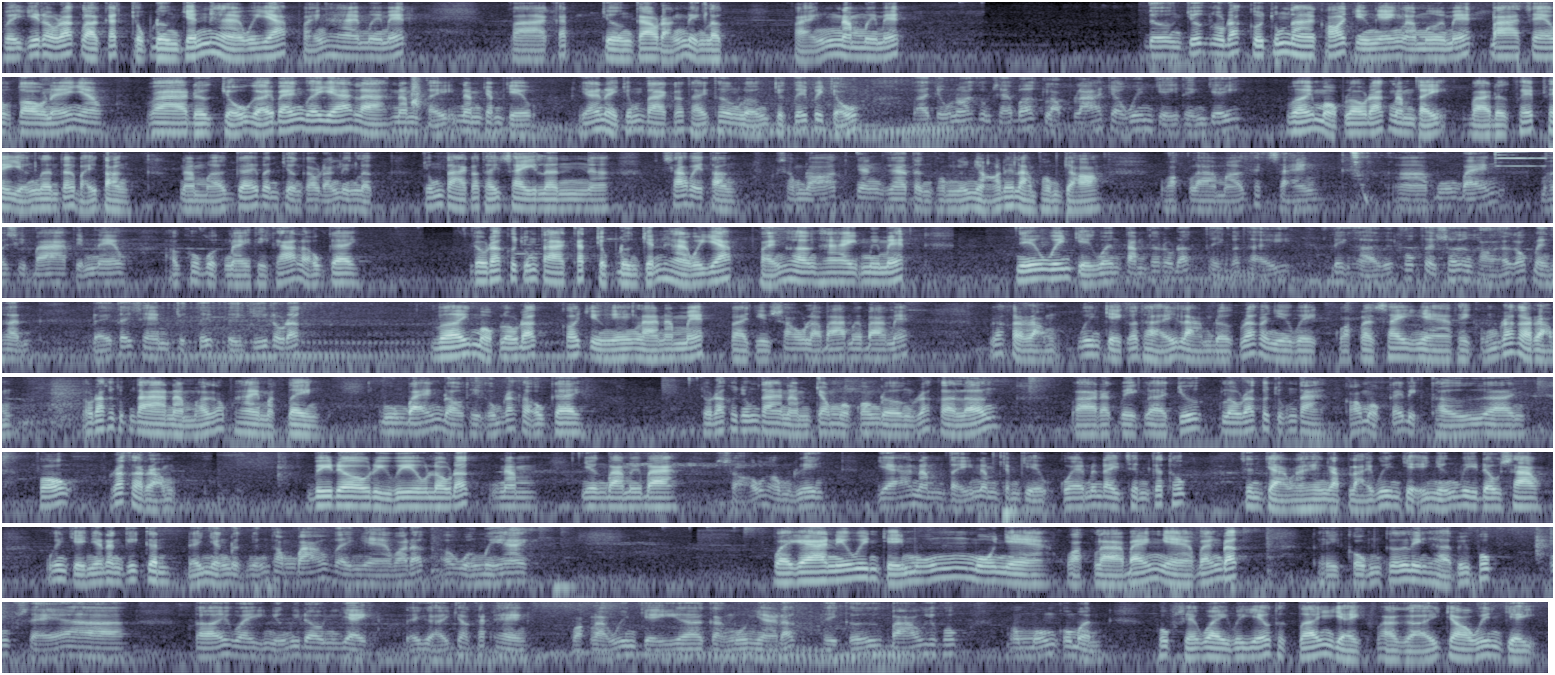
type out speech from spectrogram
Vị trí lô đất là cách trục đường chính Hà Quy Giáp khoảng 20m và cách trường cao đẳng điện lực khoảng 50m. Đường trước lô đất của chúng ta có chiều ngang là 10m, 3 xe ô tô né nhau và được chủ gửi bán với giá là 5 tỷ 500 triệu. Giá này chúng ta có thể thương lượng trực tiếp với chủ và chủ nói cũng sẽ bớt lọc lá cho quý anh chị thiện chí. Với một lô đất 5 tỷ và được phép xây dựng lên tới 7 tầng nằm ở kế bên trường cao đẳng điện lực, chúng ta có thể xây lên à, 6-7 tầng, sau đó ngăn ra từng phòng nhỏ nhỏ để làm phòng trọ hoặc là mở khách sạn, à, buôn bán, mở spa, tiệm nail. Ở khu vực này thì khá là ok. Lô đất của chúng ta cách trục đường chính Hà Quy Giáp khoảng hơn 20m. Nếu quý anh chị quan tâm tới lô đất thì có thể liên hệ với Phúc theo số điện thoại ở góc màn hình để tới xem trực tiếp vị trí lô đất. Với một lô đất có chiều ngang là 5m và chiều sâu là 33m, rất là rộng, quý anh chị có thể làm được rất là nhiều việc hoặc là xây nhà thì cũng rất là rộng. Lô đất của chúng ta nằm ở góc hai mặt tiền, buôn bán đồ thì cũng rất là ok. Lô đất của chúng ta nằm trong một con đường rất là lớn và đặc biệt là trước lô đất của chúng ta có một cái biệt thự à, phố rất là rộng. Video review lô đất 5 x 33 sổ hồng riêng, giá 5 tỷ 500 triệu. Của em đến đây xin kết thúc. Xin chào và hẹn gặp lại quý anh chị những video sau. Quý anh chị nhớ đăng ký kênh để nhận được những thông báo về nhà và đất ở quận 12 ngoài ra, nếu quý anh chị muốn mua nhà hoặc là bán nhà, bán đất thì cũng cứ liên hệ với Phúc. Phúc sẽ à, tới quay những video như vậy để gửi cho khách hàng. Hoặc là quý anh chị ờ, cần mua nhà đất thì cứ báo với Phúc, mong muốn của mình. Phúc sẽ quay video thực tế như vậy và gửi cho quý anh chị.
